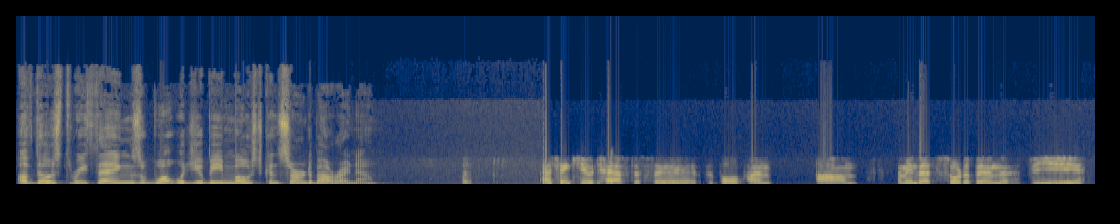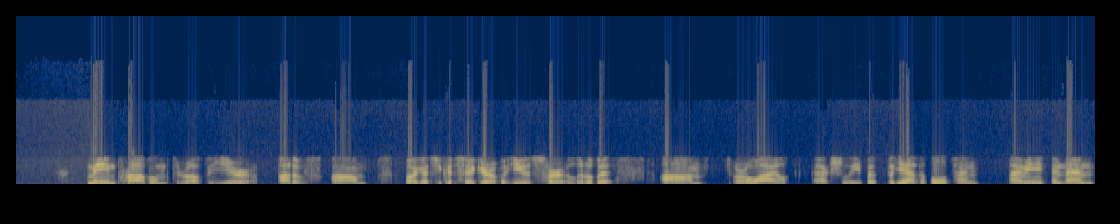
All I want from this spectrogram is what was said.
Of those three things, what would you be most concerned about right now? I think you'd have to say the bullpen. Um, I mean, that's sort of been the main problem throughout the year. Out of, um, well, I guess you could say Guerra, but he was hurt a little bit, um, or a while actually. But, but yeah, the bullpen. I mean, and then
